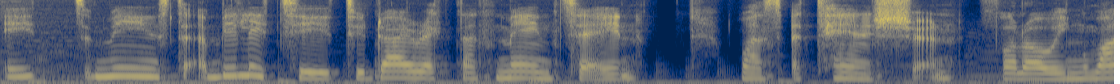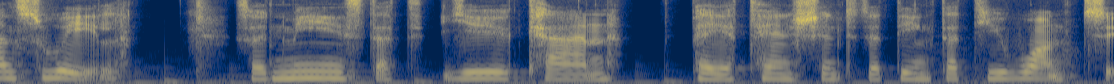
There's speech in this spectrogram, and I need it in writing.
it means the ability to direct and maintain one's attention following one's will. So it means that you can pay attention to the thing that you want to.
